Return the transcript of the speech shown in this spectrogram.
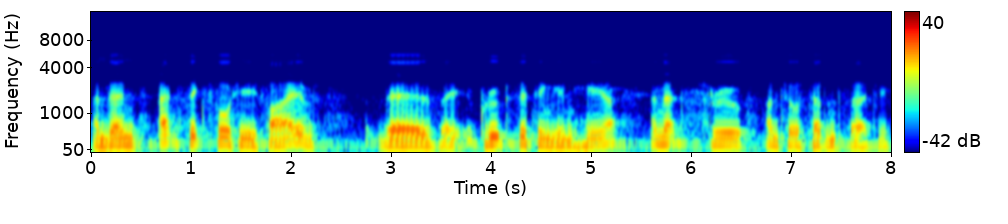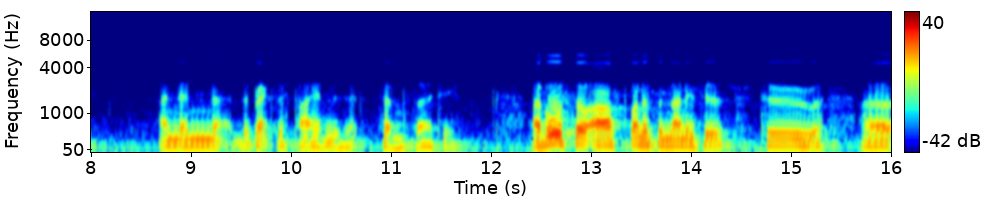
And then at 6.45, there's a group sitting in here, and that's through until 7.30. And then the breakfast time is at 7.30. I've also asked one of the managers to uh,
